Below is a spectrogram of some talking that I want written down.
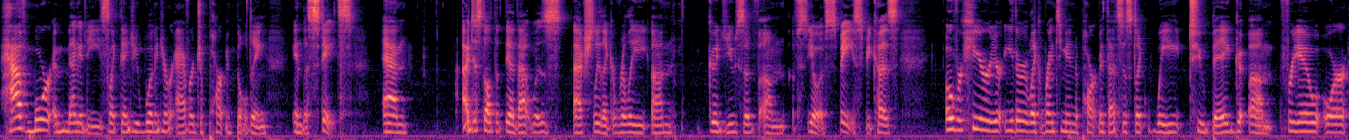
have more amenities like than you would in your average apartment building in the states. And I just thought that yeah, that was actually like a really um, good use of um, of, you know of space because over here you're either like renting an apartment that's just like way too big um, for you or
